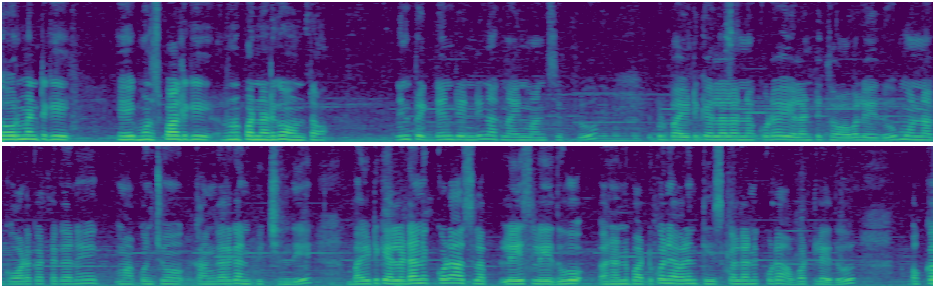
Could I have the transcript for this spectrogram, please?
గవర్నమెంట్కి ఏ మున్సిపాలిటీకి రుణపడినట్టుగా ఉంటాం. నేను ప్రెగ్నెంట్ అండి నాకు నైన్ మంత్స్ ఇప్పుడు. ఇప్పుడు బయటికి వెళ్ళాలన్నా కూడా ఎలాంటి తోవలేదు మొన్న గోడ కట్టగానే మాకు కొంచెం కంగారుగా అనిపించింది. బయటికి వెళ్ళడానికి కూడా అసలు ప్లేస్ లేదు. నన్ను పట్టుకొని ఎవరైనా తీసుకెళ్ళడానికి కూడా అవ్వట్లేదు. ఒక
